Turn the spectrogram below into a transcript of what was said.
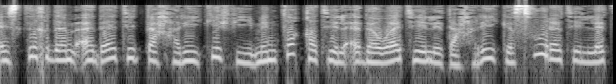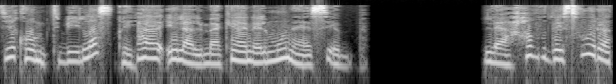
استخدم أداة التحريك في منطقة الأدوات لتحريك الصورة التي قمت بلصقها إلى المكان المناسب. لحفظ صورة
